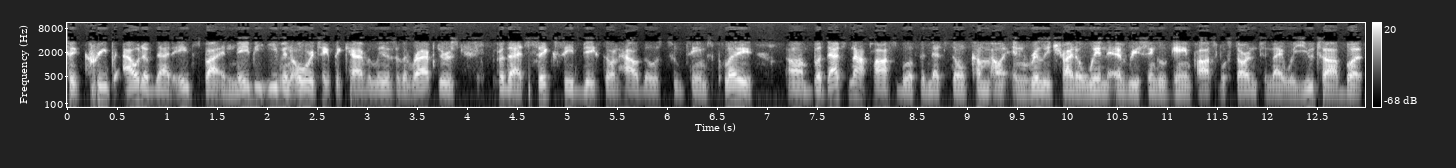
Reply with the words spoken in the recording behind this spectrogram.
to creep out of that eight spot and maybe even overtake the Cavaliers or the Raptors for that six seed based on how those two teams play. Um, but that's not possible if the Nets don't come out and really try to win every single game possible, starting tonight with Utah. But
